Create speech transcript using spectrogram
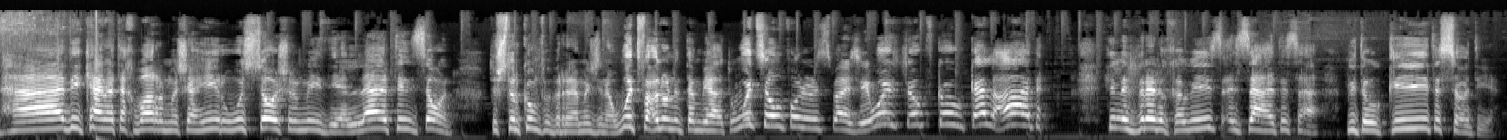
هذه كانت أخبار المشاهير والسوشيال ميديا لا تنسون تشتركون في برنامجنا وتفعلون التنبيهات وتسوون فولو لسباشي ونشوفكم كالعادة كل اثنين وخميس الساعة 9 بتوقيت السعودية.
